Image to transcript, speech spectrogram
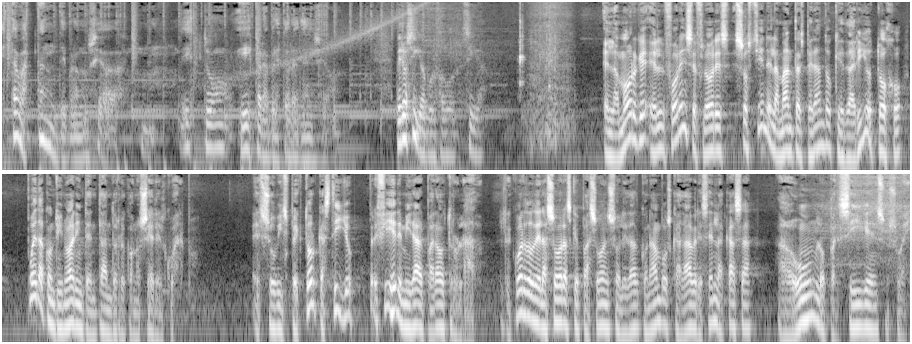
Está bastante pronunciada. Esto es para prestar atención. Pero siga, por favor, siga. En la morgue, el forense Flores sostiene la manta esperando que Darío Tojo pueda continuar intentando reconocer el cuerpo. El subinspector Castillo prefiere mirar para otro lado. El recuerdo de las horas que pasó en soledad con ambos cadáveres en la casa aún lo persigue en sus sueños.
